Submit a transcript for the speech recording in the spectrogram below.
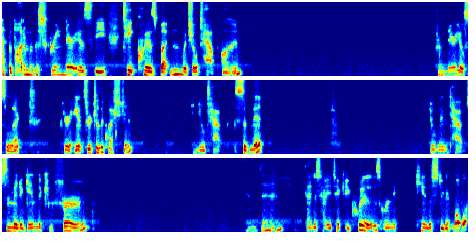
At the bottom of the screen, there is the Take Quiz button, which you'll tap on. From there, you'll select your answer to the question, and you'll tap Submit. You'll then tap Submit again to confirm. And then that is how you take a quiz on the Canvas Student mobile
